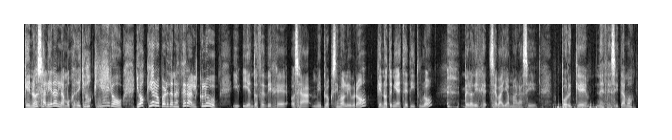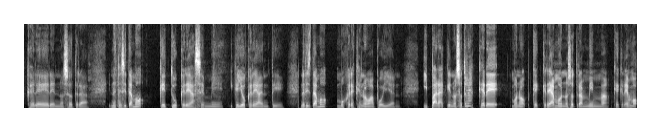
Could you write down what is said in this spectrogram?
que no salieran las mujeres, yo quiero, yo quiero pertenecer al club. Y, y entonces dije, o sea, mi próximo libro, que no tenía este título, pero dije, se va a llamar así, porque necesitamos creer en nosotras, necesitamos que tú creas en mí y que yo crea en ti. Necesitamos mujeres que nos apoyen. Y para que nosotras cre bueno, que creamos nosotras mismas, que creemos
